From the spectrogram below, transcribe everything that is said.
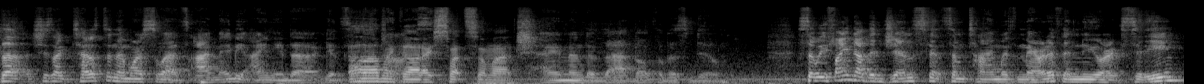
The, she's like, toast and no more sweats. I maybe I need to get some. Oh my god, I sweat so much. Amen to that. Both of us do. So we find out that Jen spent some time with Meredith in New York City.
